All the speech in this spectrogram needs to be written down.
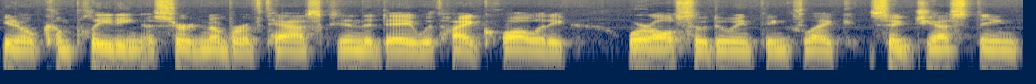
you know completing a certain number of tasks in the day with high quality. We're also doing things like suggesting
